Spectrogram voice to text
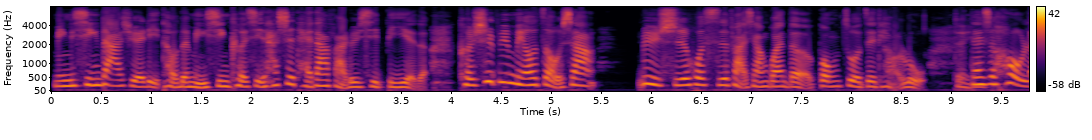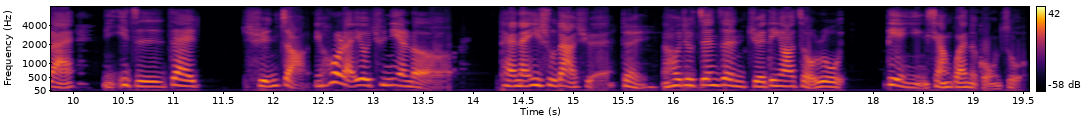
明星大学里头的明星科系，他是台大法律系毕业的，可是并没有走上律师或司法相关的工作这条路。对，但是后来你一直在寻找，你后来又去念了台南艺术大学，对，然后就真正决定要走入电影相关的工作。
